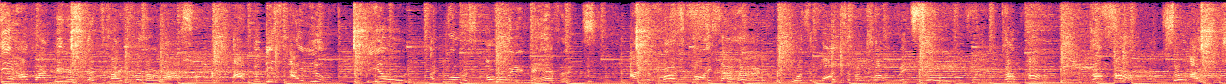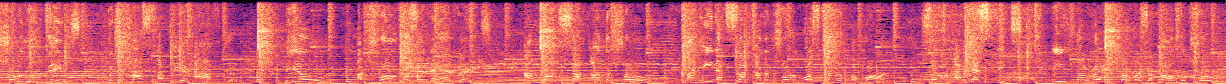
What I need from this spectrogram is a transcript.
They have I ministered to my fellow wrath. Looked, behold, a door was opened in the heavens. And the first voice I heard was the voice of a trumpet saying, Come up, come up, so I shall show you things which must appear after. Behold, a throne was in the heavens, and one sat on the throne, and he that sat on the throne was to look upon. Such majestics, even a rainbow was above the throne,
